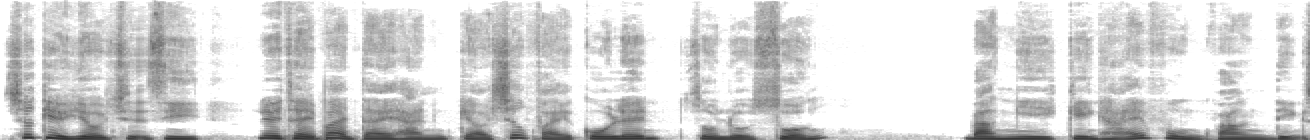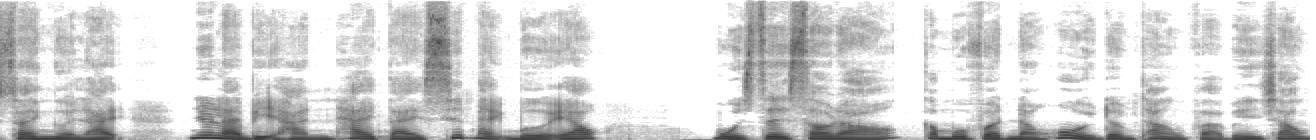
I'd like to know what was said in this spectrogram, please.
chưa kiểu hiểu chuyện gì liền thấy bàn tay hắn kéo chiếc váy cô lên rồi lột xuống. Bà Nghi kinh hãi vùng vàng định xoay người lại nhưng lại bị hắn hai tay siết mạnh bờ eo. Một giây sau đó, cả một vật nóng hổi đâm thẳng vào bên trong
